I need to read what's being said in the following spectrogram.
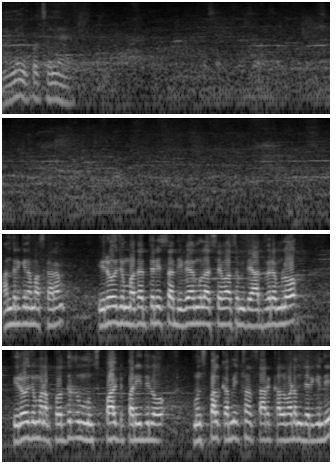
ఇప్పుడు అందరికీ నమస్కారం. ఈరోజు మదర్ తెరిసా దివ్యాంగుల సేవా సమితి ఆధ్వర్యంలో ఈరోజు మన ప్రొద్దుటూరు మున్సిపాలిటీ పరిధిలో మున్సిపల్ కమిషనర్ సార్ కలవడం జరిగింది.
